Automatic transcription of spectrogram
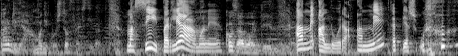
parliamo di questo festival. Ma sì, parliamone. Cosa vuol dirmi? lei? A me, allora, a me è piaciuto.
